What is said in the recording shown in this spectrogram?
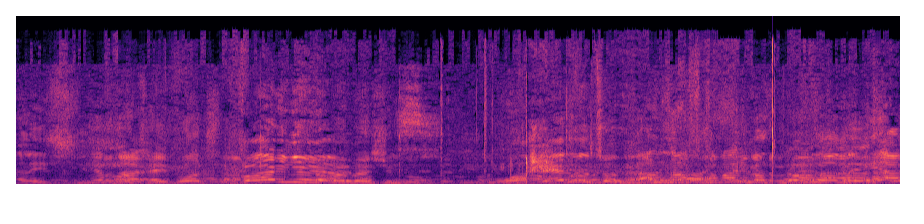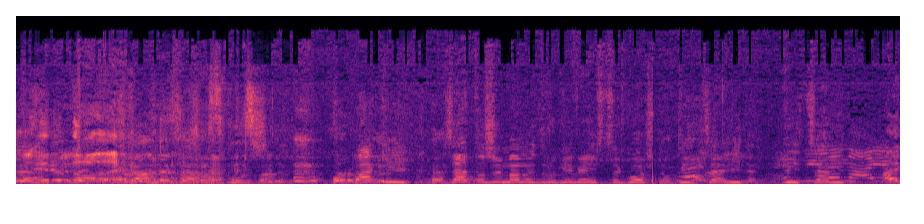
Ale jest Chłopaki, za to, że mamy drugie miejsce, głośno, wice lider, wice lider. Ale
